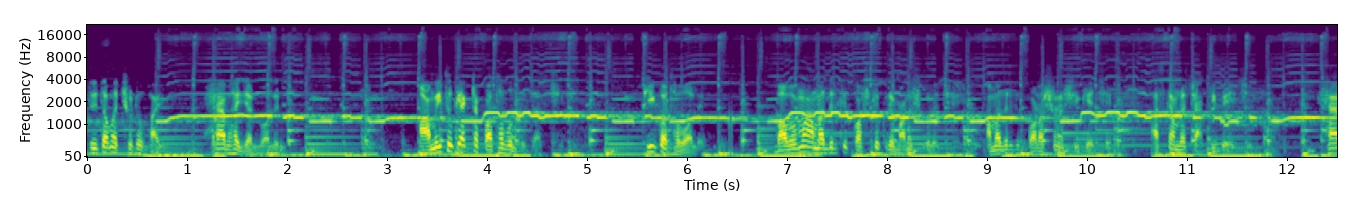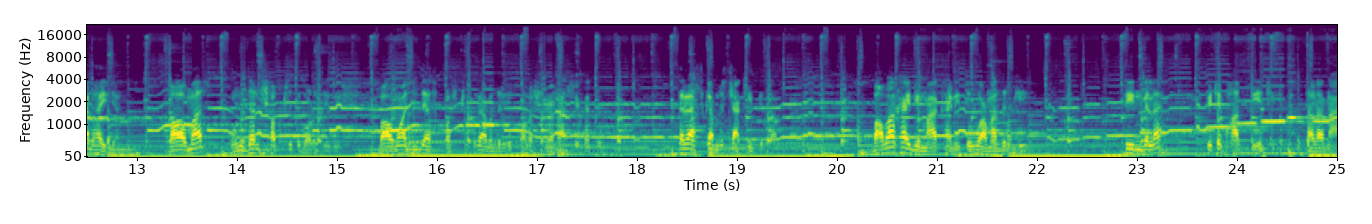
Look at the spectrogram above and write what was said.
তুই তো আমার ছোট ভাই। হ্যাঁ ভাইজান, বলেন। আমি তোকে একটা কথা বলতে চাচ্ছি। কি কথা বলেন? বাবা মা আমাদেরকে কষ্ট করে মানুষ করেছে, আমাদেরকে পড়াশোনা শিখিয়েছে, আজকে আমরা চাকরি পেয়েছি। হ্যাঁ ভাইজান, বাবা মার অনুদান সবচেয়ে বড় জিনিস। বাবা মা যদি আজ কষ্ট করে আমাদেরকে পড়াশোনা না শেখাতো, তাহলে আজকে আমরা চাকরি পেতাম। বাবা খায়নি, মা খায়নি, তবু আমাদেরকে তিন বেলা পেটে ভাত দিয়েছিল, তারা না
